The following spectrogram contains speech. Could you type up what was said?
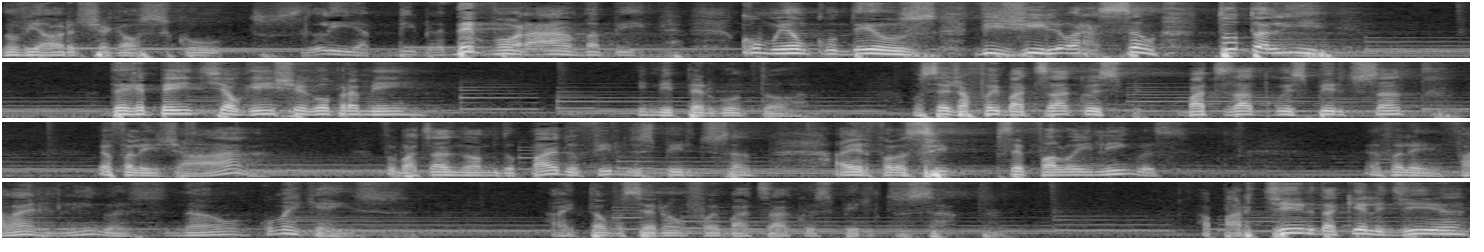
Não via a hora de chegar aos cultos. Lia a Bíblia, devorava a Bíblia. Comunhão com Deus, vigília, oração, tudo ali. De repente alguém chegou para mim e me perguntou: Você já foi batizado com, batizado com o Espírito Santo? Eu falei: Já. Fui batizado em nome do Pai, do Filho e do Espírito Santo. Aí ele falou assim: Você falou em línguas? Eu falei: Falar em línguas? Não. Como é que é isso? Ah, então você não foi batizado com o Espírito Santo. A partir daquele dia,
